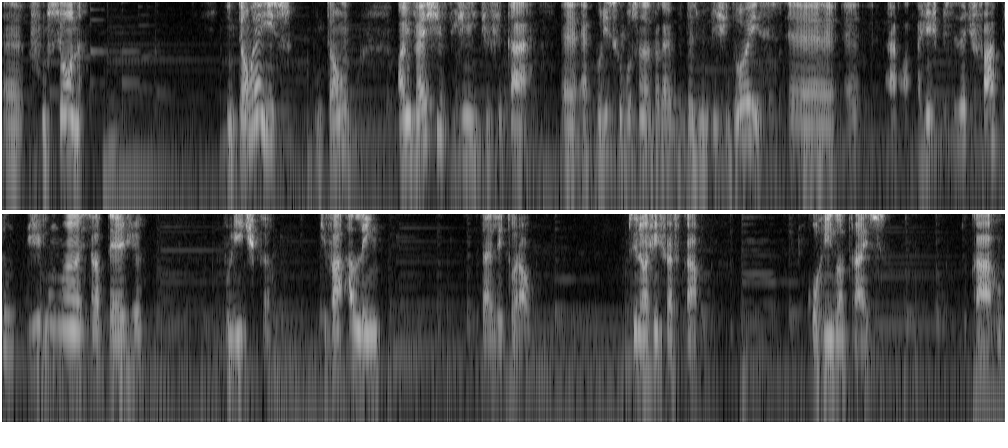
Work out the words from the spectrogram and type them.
é, funciona. Então é isso. Então, ao invés de, de, de ficar. É, é, por isso que o Bolsonaro vai ganhar em 2022. É, é, a, a gente precisa de fato de uma estratégia política que vá além da eleitoral. Senão a gente vai ficar correndo atrás do carro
